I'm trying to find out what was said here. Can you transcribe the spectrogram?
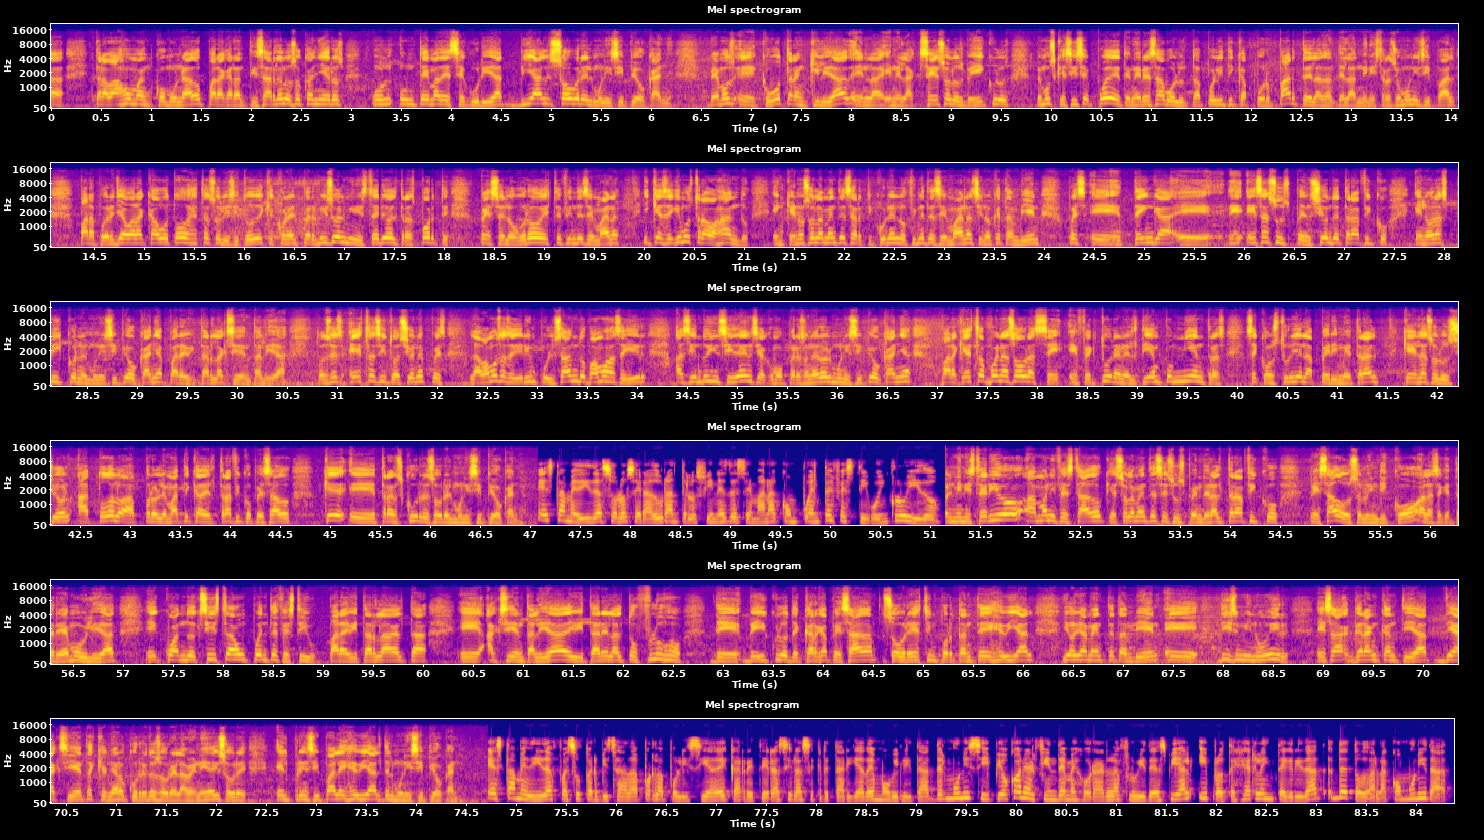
trabajo mancomunado para garantizarle a los ocañeros un, tema de seguridad vial sobre el municipio de Ocaña. Vemos eh, que hubo tranquilidad en, el acceso a los vehículos, vemos que sí se puede tener esa voluntad política por parte de la, de la administración municipal para poder llevar a cabo todas estas solicitudes que con el permiso del Ministerio del transporte, pues se logró este fin de semana y que seguimos trabajando en que no solamente se articulen los fines de semana, sino que también pues eh, tenga eh, esa suspensión de tráfico en horas pico en el municipio de Ocaña para evitar la accidentalidad. Entonces estas situaciones pues la vamos a seguir impulsando, vamos a seguir haciendo incidencia como personero del municipio de Ocaña para que estas buenas obras se efectúen en el tiempo mientras se construye la perimetral, que es la solución a toda la problemática del tráfico pesado que eh, transcurre sobre el municipio de Ocaña. Medida solo será durante los fines de semana con puente festivo incluido. El Ministerio ha manifestado que solamente se suspenderá el tráfico pesado, se lo indicó a la Secretaría de Movilidad, eh, cuando exista un puente festivo, para evitar la alta eh, accidentalidad, evitar el alto flujo de vehículos de carga pesada sobre este importante eje vial y obviamente también eh, disminuir esa gran cantidad de accidentes que venían ocurriendo sobre la avenida y sobre el principal eje vial del municipio Ocaña. Esta medida fue supervisada por la Policía de Carretera y la Secretaría de Movilidad del municipio con el fin de mejorar la fluidez vial y proteger la integridad de toda la comunidad.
